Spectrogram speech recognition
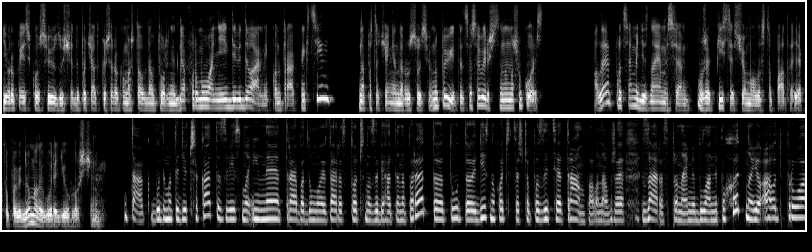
Європейського Союзу ще до початку широкомасштабного вторгнення для формування індивідуальних контрактних цін на постачання енергоресурсів, ну повірте, це все вирішиться на нашу користь. Але про це ми дізнаємося уже після 7 листопада, як то повідомили в уряді Угорщини. Так, будемо тоді чекати, звісно, і не треба, думаю, зараз точно забігати наперед. Е, Тут е, дійсно хочеться, щоб позиція Трампа вона вже зараз принаймні була непохитною. А от про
